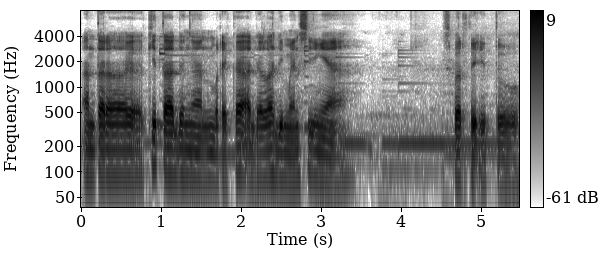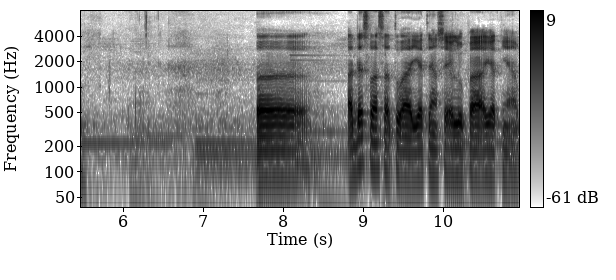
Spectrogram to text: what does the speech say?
antara kita dengan mereka adalah dimensinya. Seperti itu. Uh, ada salah satu ayat yang saya lupa ayatnya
